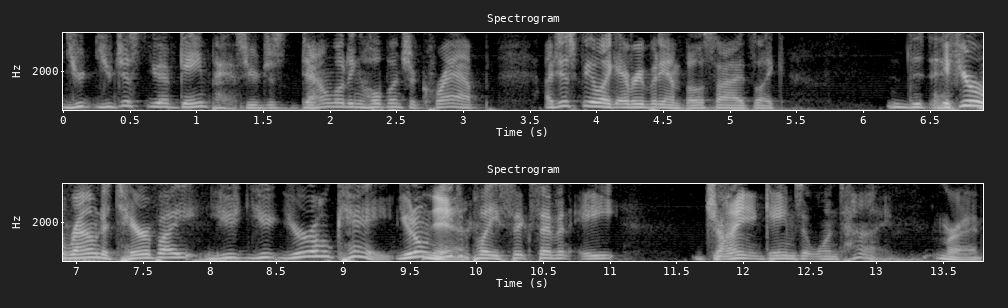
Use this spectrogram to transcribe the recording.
you you just you have Game Pass. You're just downloading a whole bunch of crap. I just feel like everybody on both sides, like, if you're around a terabyte, you, you you're okay. You don't Yeah. need to play six, seven, eight giant games at one time. right.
